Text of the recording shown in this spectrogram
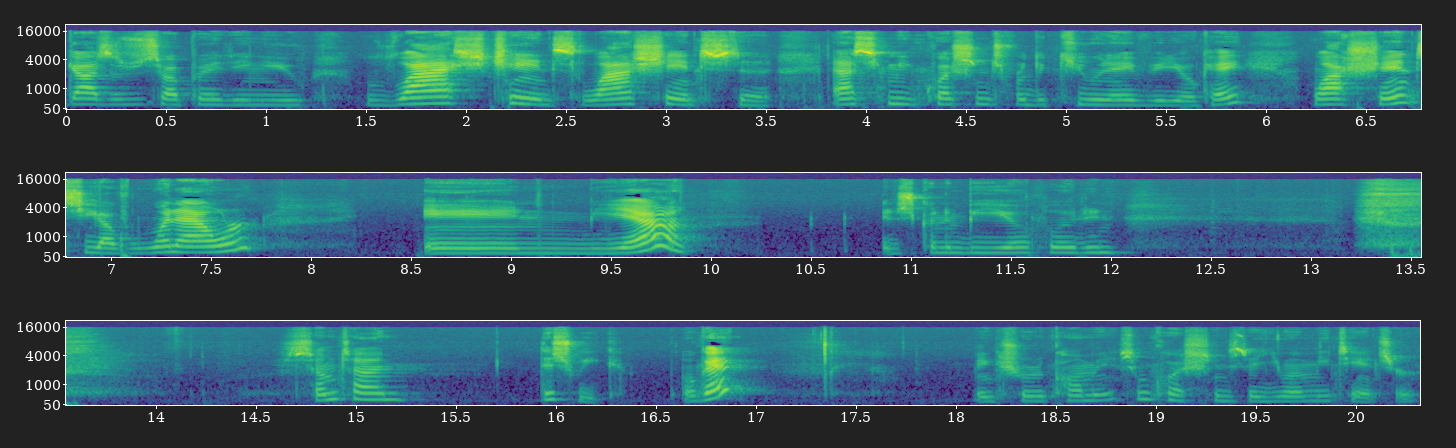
guys, I'm just updating you. Last chance, last chance to ask me questions for the Q&A video, okay? Last chance, you have one hour. And yeah, it's going to be uploaded sometime this week, okay? Make sure to comment some questions that you want me to answer.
